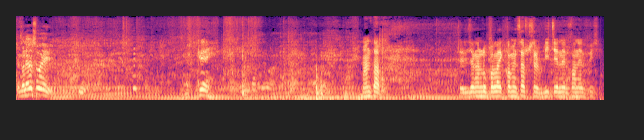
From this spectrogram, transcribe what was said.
Gimana ya suwe? Oke. Mantap. Jadi jangan lupa like, comment, subscribe di channel Funnel Fishing.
